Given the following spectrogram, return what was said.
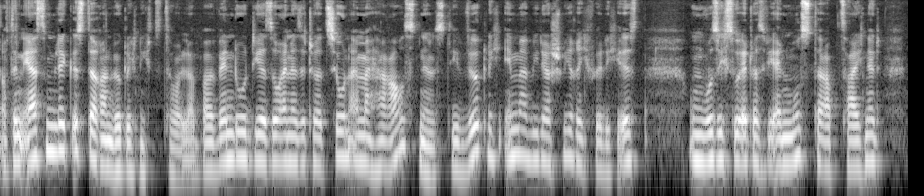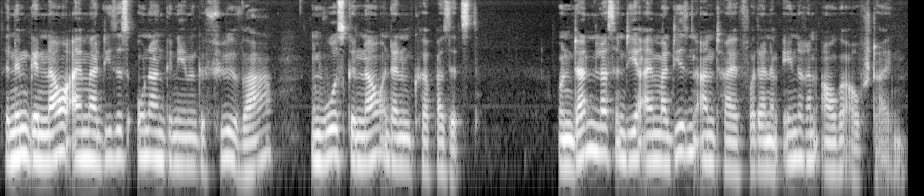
Auf den ersten Blick ist daran wirklich nichts toll, aber wenn du dir so eine Situation einmal herausnimmst, die wirklich immer wieder schwierig für dich ist und wo sich so etwas wie ein Muster abzeichnet, dann nimm genau einmal dieses unangenehme Gefühl wahr und wo es genau in deinem Körper sitzt. Und dann lass in dir einmal diesen Anteil vor deinem inneren Auge aufsteigen.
